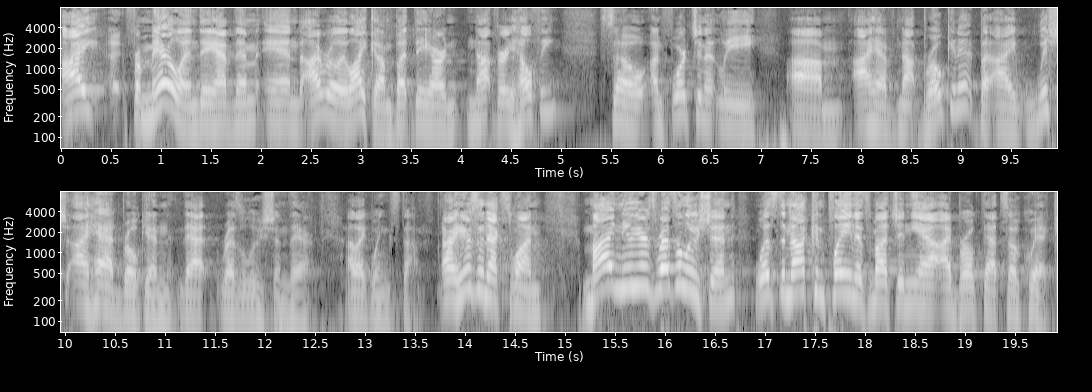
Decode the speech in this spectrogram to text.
I from Maryland, they have them, and I really like them, but they are not very healthy. So, unfortunately, um, I have not broken it, but I wish I had broken that resolution there. I like Wingstop. All right, here's the next one. My New Year's resolution was to not complain as much, and yeah, I broke that so quick.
